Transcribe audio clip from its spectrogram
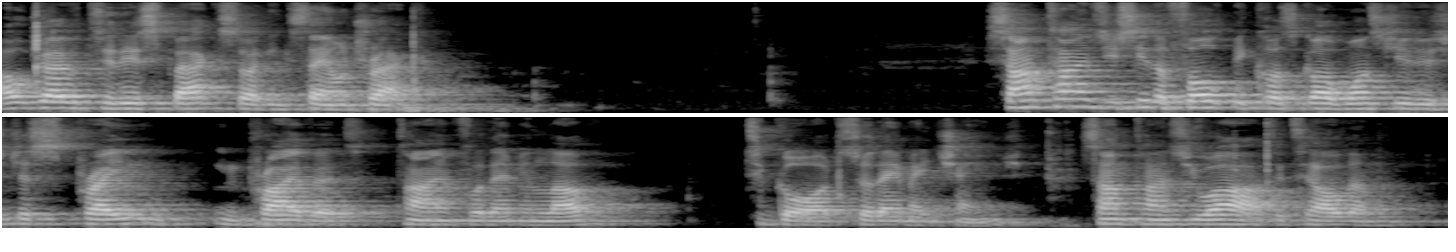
I'll go to this back so I can stay on track. Sometimes you see the fault because God wants you to just pray in private time for them in love to God so they may change. Sometimes you are to tell them,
